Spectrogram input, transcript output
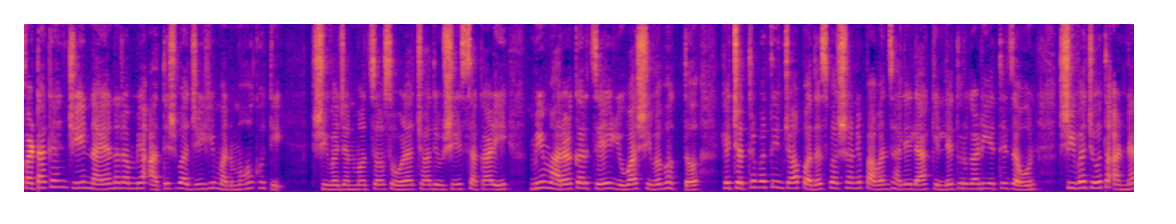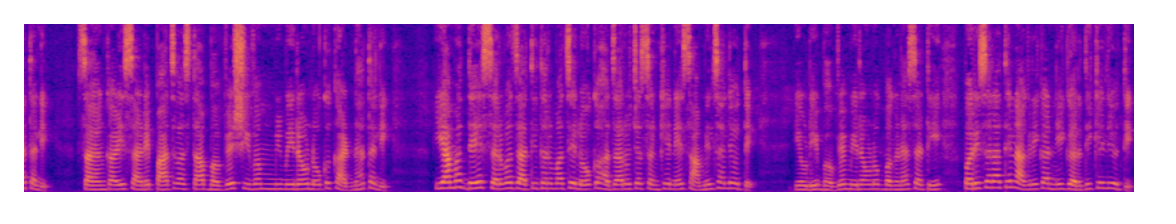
फटाक्यांची नयनरम्य आतिषबाजी ही मनमोहक होती. शिवजन्मोत्सव सोहळ्याच्या दिवशी सकाळी मी म्हारळकरचे युवा शिवभक्त हे छत्रपतींच्या पदस्पर्शाने पावन झालेल्या किल्ले दुर्गाडी येथे जाऊन शिवज्योत आणण्यात आली. सायंकाळी साडेपाच वाजता भव्य शिव मिरवणूक काढण्यात आली. यामध्ये सर्व जाती धर्माचे लोक हजारोच्या संख्येने सामील झाले होते. एवढी भव्य मिरवणूक बघण्यासाठी परिसरातील नागरिकांनी गर्दी केली होती.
